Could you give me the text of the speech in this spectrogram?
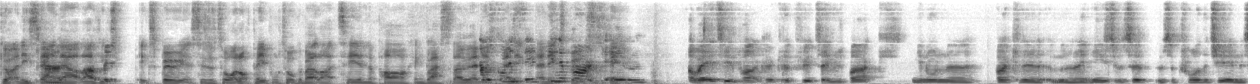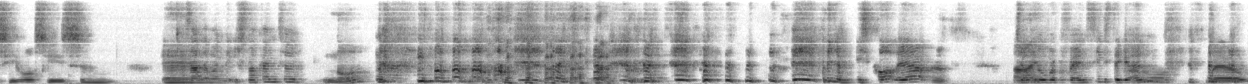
Got any standout like ex- experiences at all? A lot of people talk about like T in the Park and Glasgow. Any, I was going to say any in the park. experiences? Um, I went to the park a good few times back, you know, in the, back in the, in the 90s. It was, a, it was a prodigy and the seahorses and. Uh, is that the one that you snuck into? No, He's caught there, jumping Aye. over fences to get in. Oh, well,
